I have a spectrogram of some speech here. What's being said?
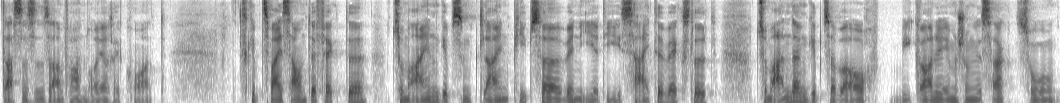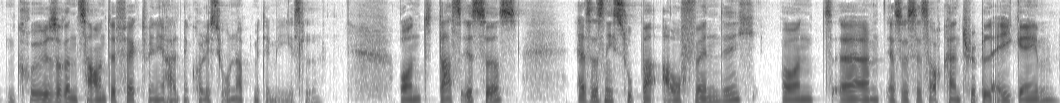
das ist einfach ein neuer Rekord. Es gibt zwei Soundeffekte. Zum einen gibt es einen kleinen Piepser, wenn ihr die Seite wechselt. Zum anderen gibt es aber auch, wie gerade eben schon gesagt, so einen größeren Soundeffekt, wenn ihr halt eine Kollision habt mit dem Esel. Und das ist es. Es ist nicht super aufwendig und äh, es ist jetzt auch kein AAA-Game.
